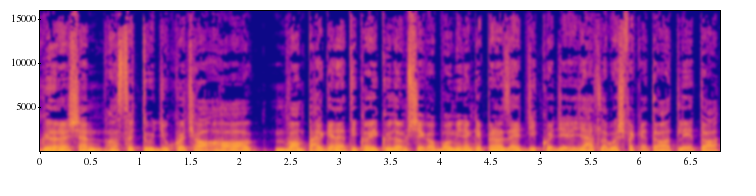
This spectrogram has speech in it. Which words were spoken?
különösen azt, hogy tudjuk, hogy ha, ha van pár genetikai különbség, abból mindenképpen az egyik, hogy egy átlagos fekete atléta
